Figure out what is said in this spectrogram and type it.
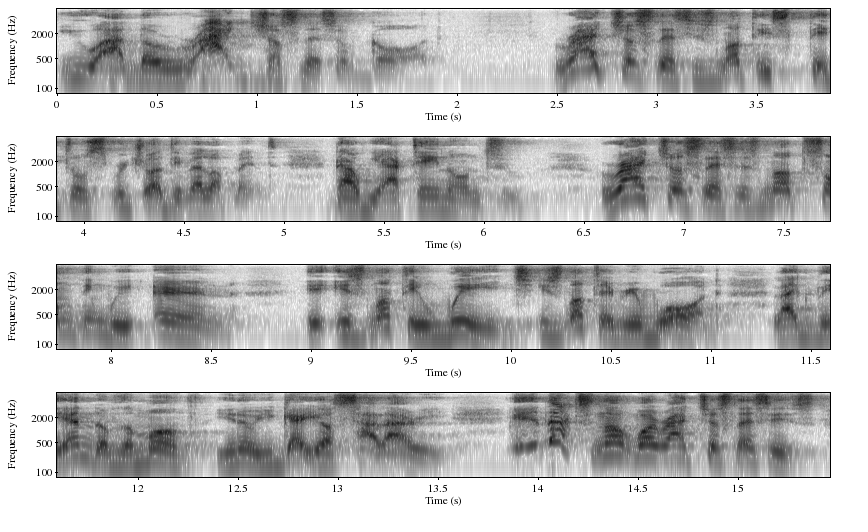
you are the righteousness of God. Righteousness is not a state of spiritual development that we attain unto. Righteousness is not something we earn. It's not a wage. It's not a reward. Like the end of the month, you know, you get your salary. Eh, that's not what righteousness is.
